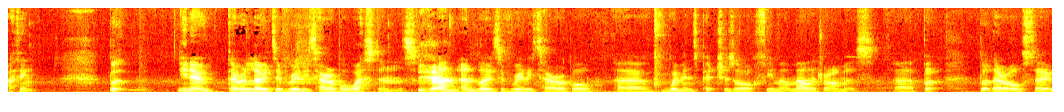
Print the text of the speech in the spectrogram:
I think, but you know, there are loads of really terrible westerns Yeah. and, and loads of really terrible uh, women's pictures or female melodramas, uh, but but there are also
